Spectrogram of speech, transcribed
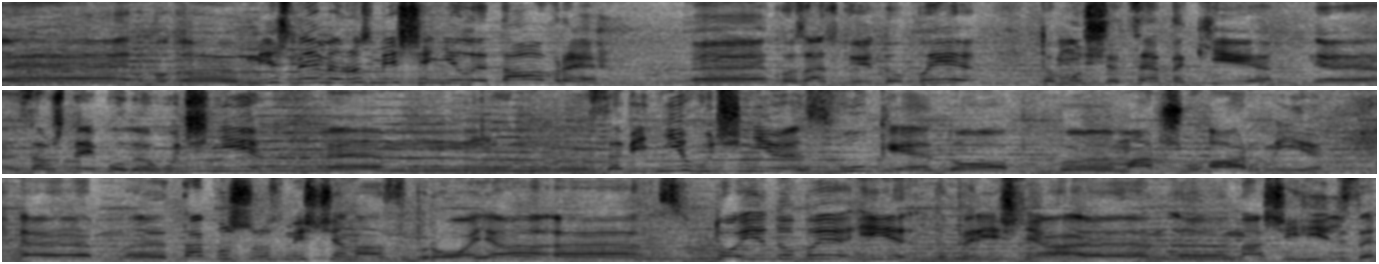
е, Між ними розміщені летаври козацької доби, тому що це такі завжди були гучні, завідні гучні звуки до маршу армії. Також розміщена зброя з тої доби і теперішня наші гільзи.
